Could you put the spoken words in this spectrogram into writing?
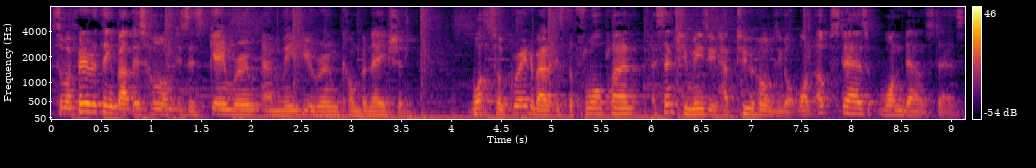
So my favorite thing about this home is this game room and media room combination. What's so great about it is the floor plan essentially means you have two homes. You've got one upstairs, one downstairs.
